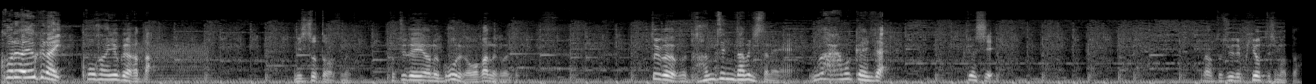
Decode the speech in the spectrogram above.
これは良くない後半良くなかった。ミスショットがですね。途中であのゴールが分かんなくなっちゃった。ということで、完全にダメでしたね。うわー、もう一回やりたい。悔しい。なんか途中でピヨってしまった。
